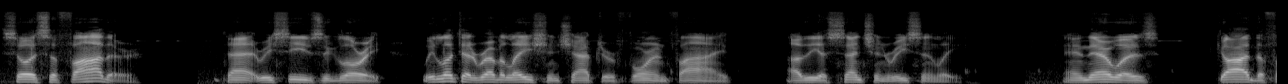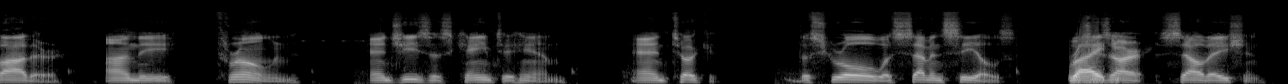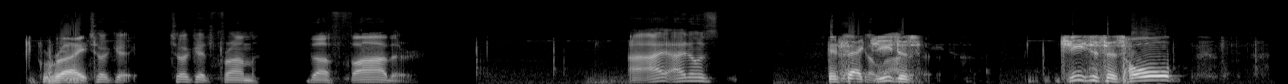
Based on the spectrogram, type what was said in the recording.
So it's the Father that receives the glory. We looked at Revelation chapter 4 and 5 of the ascension recently. And there was God the Father on the throne, and Jesus came to him and took the scroll with seven seals, which Right. is our salvation. Right. took it took it from the Father. I I don't In fact, Jesus Jesus' whole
